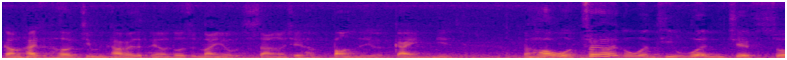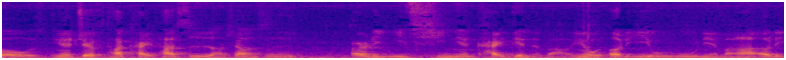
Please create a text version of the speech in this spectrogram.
刚开始喝精品咖啡的朋友都是蛮友善，而且很棒的一个概念。然后我最后一个问题问 Jeff 说，我因为 Jeff 他开他是好像是。二零一七年开店的吧，因为我二零一五五年嘛，他二零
